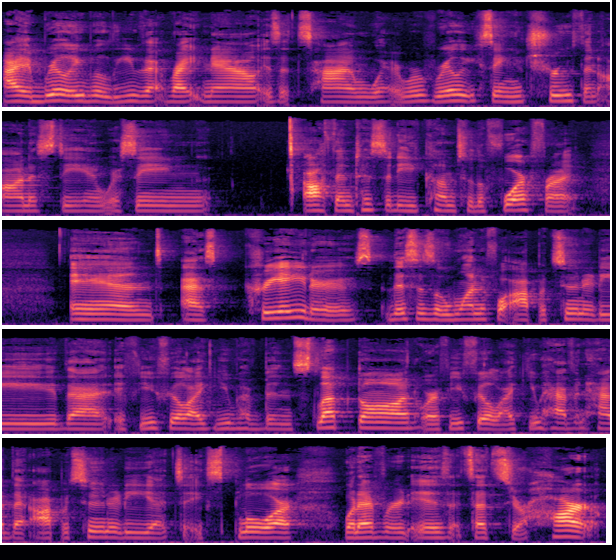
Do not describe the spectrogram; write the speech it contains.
I really believe that right now is a time where we're really seeing truth and honesty and we're seeing authenticity come to the forefront. And as creators, this is a wonderful opportunity that if you feel like you have been slept on, or if you feel like you haven't had that opportunity yet to explore whatever it is that sets your heart,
